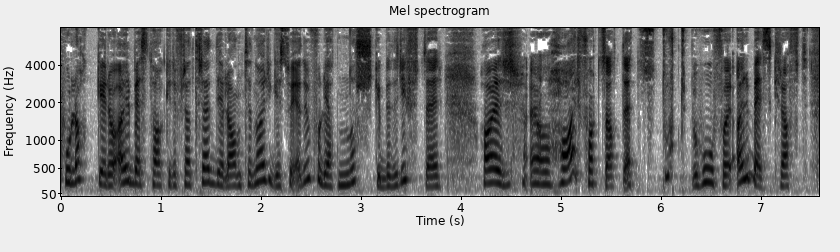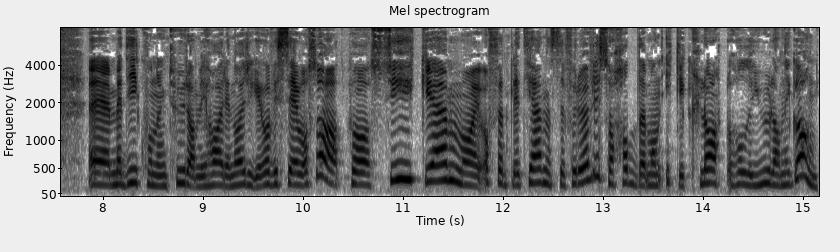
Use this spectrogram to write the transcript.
polakker og arbeidstakere fra tredje land til Norge, så er det jo fordi at norske bedrifter har, har fortsatt et stort behov for arbeidskraft med de konjunkturene vi har i Norge. Og vi ser jo også at på sykehjem og i offentlige tjenester for øvrig, så hadde man ikke klart å holde hjulene i gang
